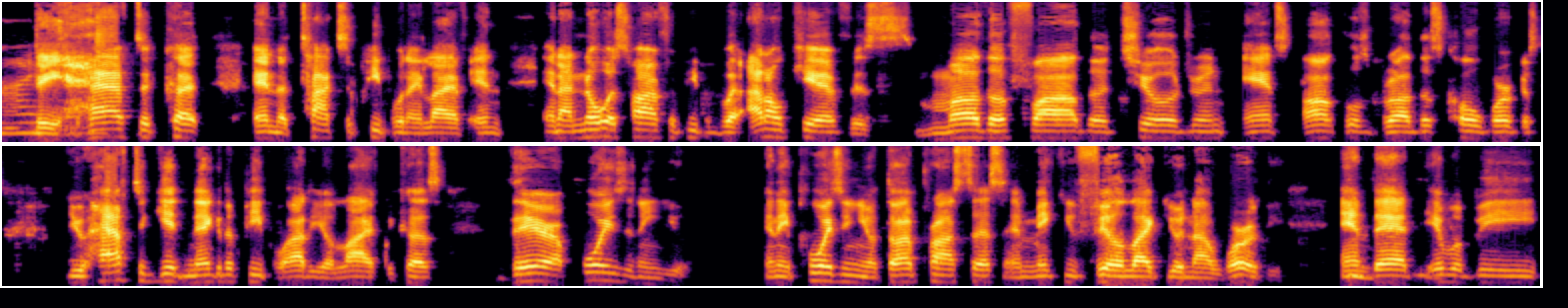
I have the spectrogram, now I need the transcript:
I they see. have to cut and the toxic people in their life. And and I know it's hard for people, but I don't care if it's mother, father, children, aunts, uncles, brothers, co-workers. You have to get negative people out of your life because they're poisoning you and they poison your thought process and make you feel like you're not worthy. And mm. that it would be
